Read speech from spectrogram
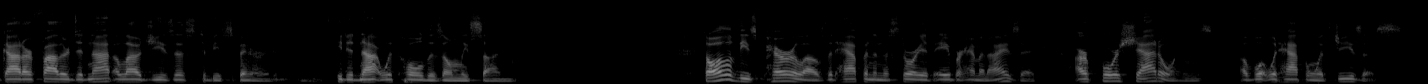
God our Father, did not allow Jesus to be spared. He did not withhold his only son. So, all of these parallels that happen in the story of Abraham and Isaac are foreshadowings of what would happen with Jesus.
